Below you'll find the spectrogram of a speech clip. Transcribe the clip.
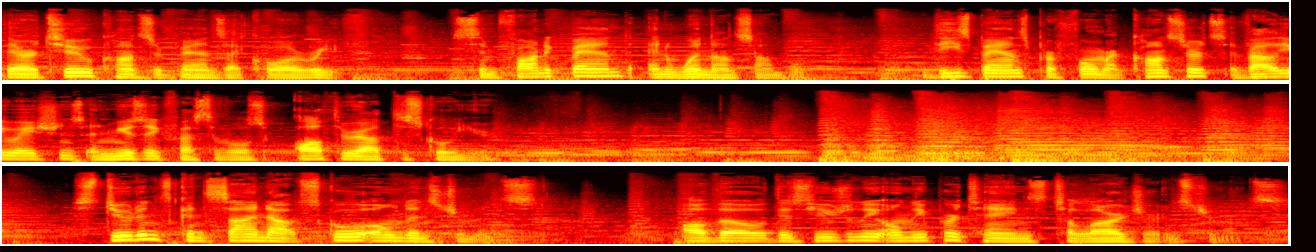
There are two concert bands at Coral Reef Symphonic Band and Wind Ensemble. These bands perform at concerts, evaluations, and music festivals all throughout the school year. Students can sign out school owned instruments, although this usually only pertains to larger instruments.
